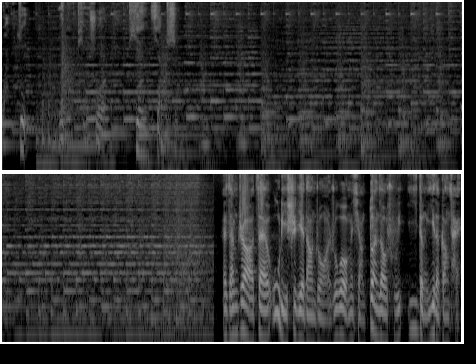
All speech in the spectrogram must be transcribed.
晚醉为你评说天下事。哎，咱们知道，在物理世界当中啊，如果我们想锻造出一等一的钢材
